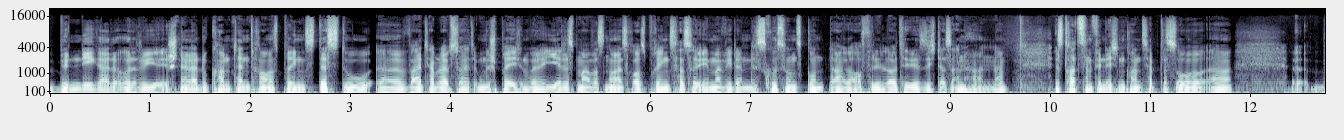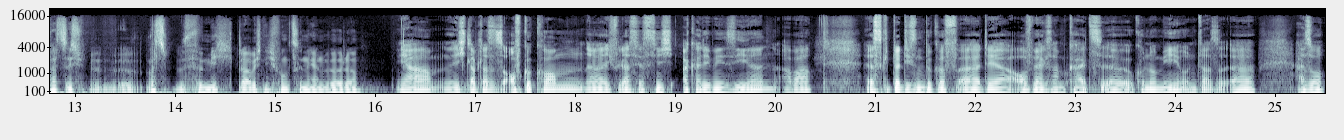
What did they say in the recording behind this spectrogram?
bündiger oder du, je schneller du Content rausbringst, desto äh, weiter bleibst du halt im Gespräch. Und wenn du jedes Mal was Neues rausbringst, hast du immer wieder eine Diskussionsgrundlage auch für die Leute, die sich das anhören. Ne? Ist trotzdem, finde ich, ein Konzept, das so, äh, was ich, äh, was für mich, glaube ich, nicht funktionieren würde. Ja, ich glaube, das ist aufgekommen. Äh, Ich will das jetzt nicht akademisieren, aber es gibt da diesen Begriff äh, der Aufmerksamkeitsökonomie und das, äh, also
